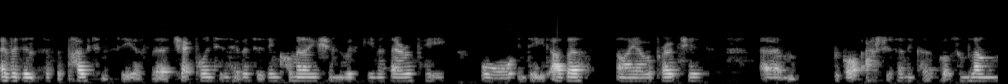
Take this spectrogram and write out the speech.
evidence of the potency of the checkpoint inhibitors in combination with chemotherapy or indeed other IO approaches. Um, we've got AstraZeneca, we've got some lung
